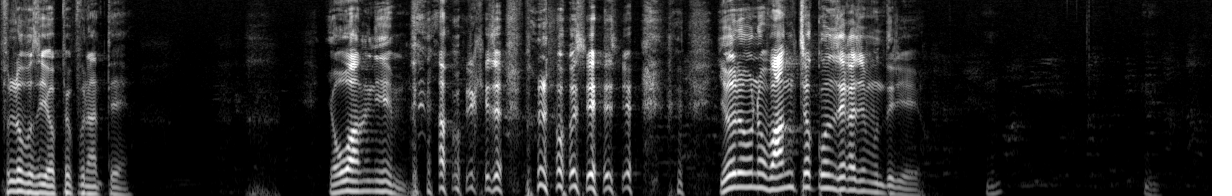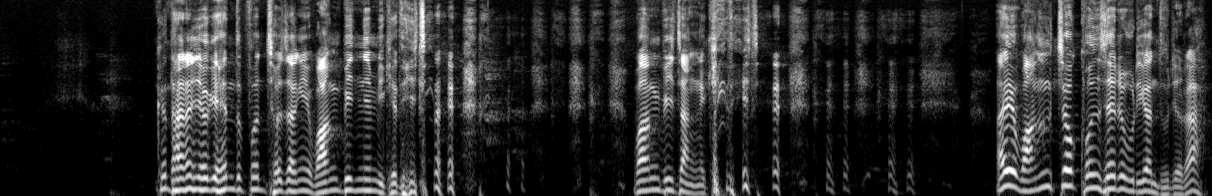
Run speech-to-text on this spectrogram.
불러보세요. 옆에 분한테. 여왕님 하고 이렇게 좀 불러보셔야죠. 여러분은 왕적 권세 가진 분들이에요. 응? 응. 그 나는 여기 핸드폰 저장이 왕비님 이렇게 돼 있잖아요. 왕비장 이렇게 돼 있잖아요. 아예 왕적 권세를 우리가 누려라.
